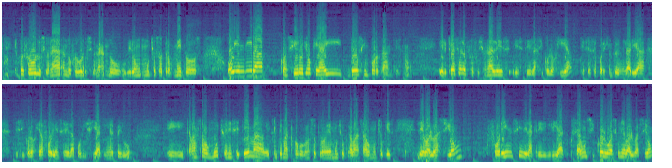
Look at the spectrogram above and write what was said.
Después fue evolucionando, fue evolucionando, hubieron muchos otros métodos. Hoy en día considero yo que hay dos importantes, ¿no? el que hacen los profesionales este, la psicología, que se hace por ejemplo en el área de psicología forense de la policía aquí en el Perú, eh, que ha avanzado mucho en ese tema, es un tema que no se promueve mucho, pero ha avanzado mucho, que es la evaluación forense de la credibilidad. O sea, un psicólogo hace una evaluación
